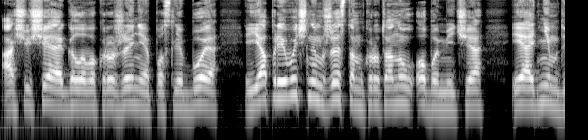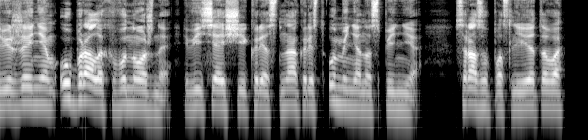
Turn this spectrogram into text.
Ощущая головокружение после боя, я привычным жестом крутанул оба меча и одним движением убрал их в ножны, висящие крест-накрест у меня на спине. Сразу после этого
